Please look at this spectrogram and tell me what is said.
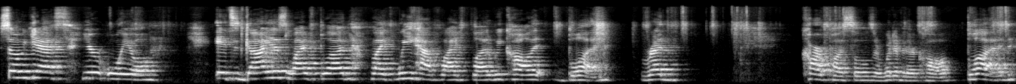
So, yes, your oil. It's Gaia's lifeblood, like we have lifeblood. We call it blood, red corpuscles, or whatever they're called, blood.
